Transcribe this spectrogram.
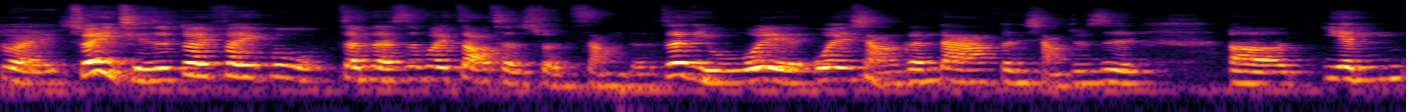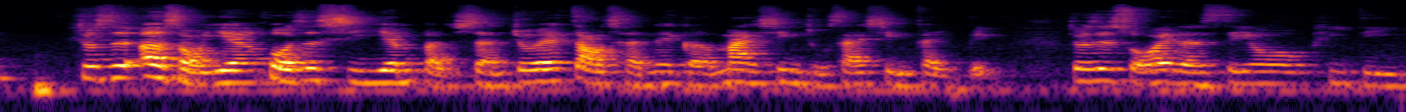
对，所以其实对肺部真的是会造成损伤的。这里我也我也想要跟大家分享，就是呃烟，就是二手烟或者是吸烟本身就会造成那个慢性阻塞性肺病，就是所谓的 COPD。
